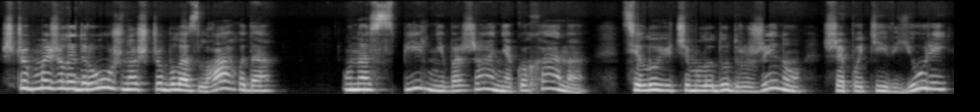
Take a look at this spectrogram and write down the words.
щоб ми жили дружно, щоб була злагода. У нас спільні бажання, кохана, цілуючи молоду дружину, шепотів Юрій,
